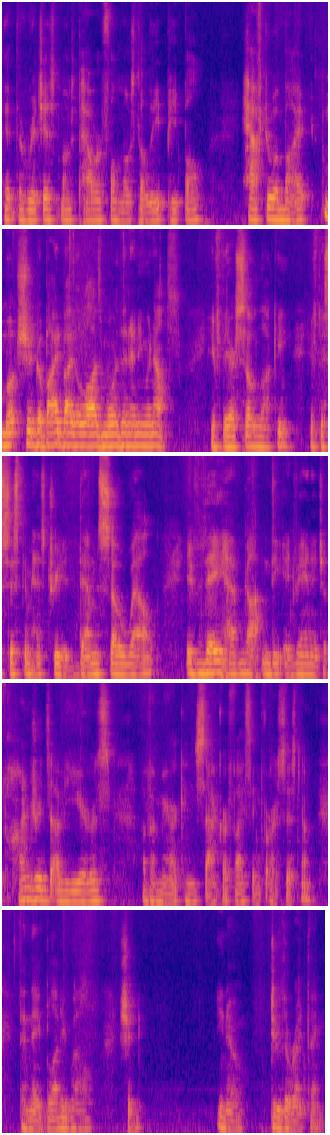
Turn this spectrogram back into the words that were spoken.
that the richest, most powerful, most elite people have to abide, should abide by the laws more than anyone else. If they're so lucky, if the system has treated them so well, if they have gotten the advantage of hundreds of years of Americans sacrificing for our system, then they bloody well should, you know, do the right thing.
